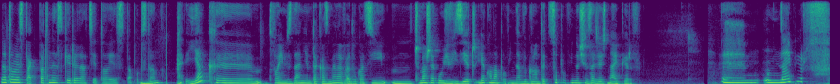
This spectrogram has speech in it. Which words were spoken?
Natomiast tak, partnerskie relacje to jest ta podstawa. Jak y, Twoim zdaniem taka zmiana w edukacji, mm, czy masz jakąś wizję, czy jak ona powinna wyglądać? Co powinno się zadziać najpierw? Najpierw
